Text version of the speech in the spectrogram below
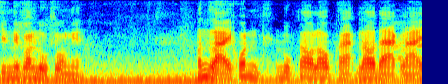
กินไปก่อนลูกช่วงนี้ มันหลายคนลูกเต้าเรากะเราดากหลาย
